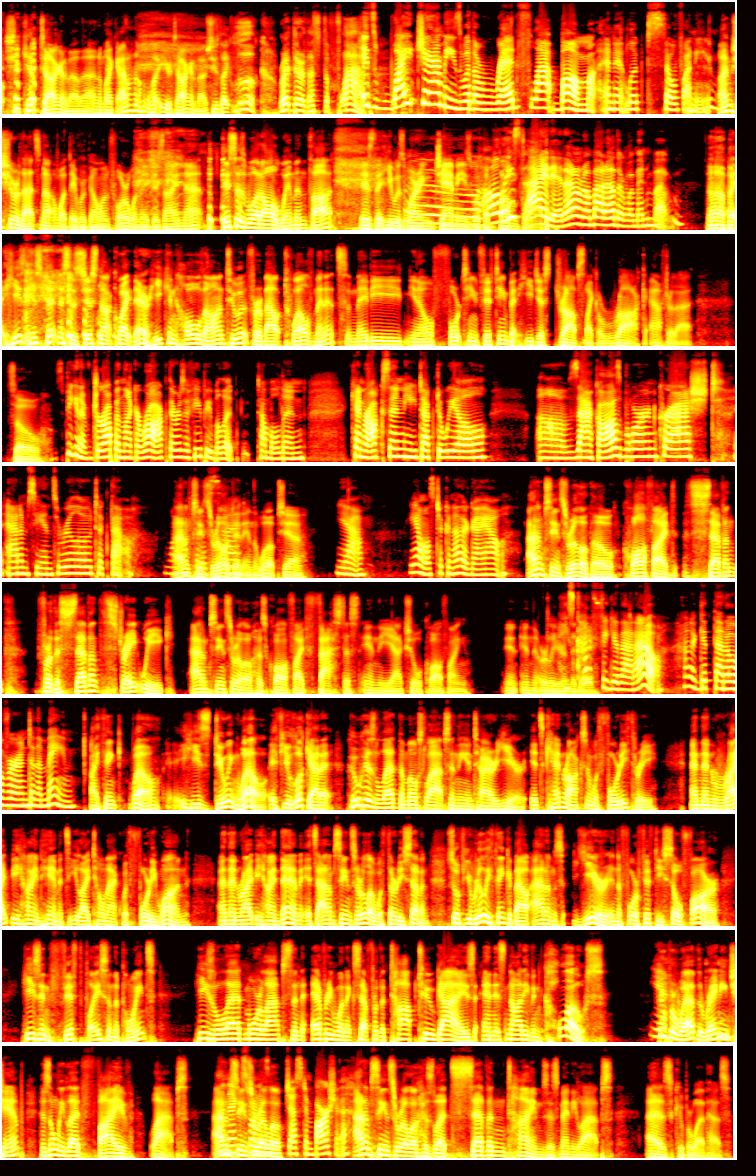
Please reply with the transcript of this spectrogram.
She kept talking about that, and I'm like, I don't know what you're talking about. She's like, look right there, that's the flap. it's white jammies with a red flat bum. And it looked so funny. I'm sure that's not what they were going for when they designed that. But this is what all women thought is that he was wearing jammies with a Well, bum at least flap. I did. I don't know about other women, but Uh, but he's his fitness is just not quite there. He can hold on to it for about 12 minutes and maybe, you know, 14, 15, but he just drops like a rock after that. So, Speaking of dropping like a rock, there was a few people that tumbled in. Ken Roczen, he tucked a wheel. Um, Zach Osborne crashed. Adam Cianciarulo took that one. Adam the did in the whoops, yeah. Yeah. He almost took another guy out. Adam Cianciarulo, though, qualified seventh for the seventh straight week. Adam Cianciarulo has qualified fastest in the actual qualifying in, in the earlier in He's the got to figure that out. How to get that over into the main. I think, well, he's doing well. If you look at it, who has led the most laps in the entire year? It's Ken Roczen with 43. And then right behind him, it's Eli Tomac with 41. And then right behind them, it's Adam Cianciarulo with 37. So if you really think about Adam's year in the 450 so far, he's in fifth place in the points. He's led more laps than everyone except for the top two guys, and it's not even close. Yeah. Cooper Webb, the reigning champ, has only led five laps. The Adam next one is Justin Barcia. Adam Cianciarulo has led seven times as many laps as Cooper Webb has.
